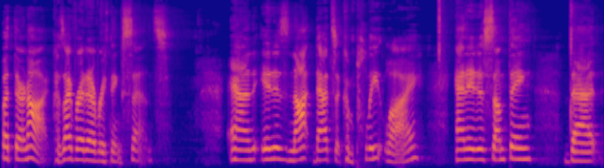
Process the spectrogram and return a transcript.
but they're not because I've read everything since. And it is not, that's a complete lie. And it is something that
